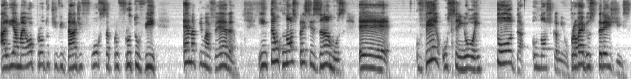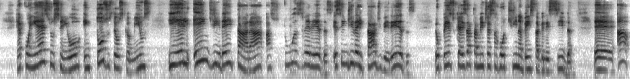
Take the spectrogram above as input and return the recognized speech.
ali a maior produtividade e força para o fruto vir? É na primavera. Então, nós precisamos é, ver o Senhor em todo o nosso caminho. Provérbios 3 diz: Reconhece o Senhor em todos os teus caminhos e ele endireitará as tuas veredas. Esse endireitar de veredas eu penso que é exatamente essa rotina bem estabelecida. É, ah,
